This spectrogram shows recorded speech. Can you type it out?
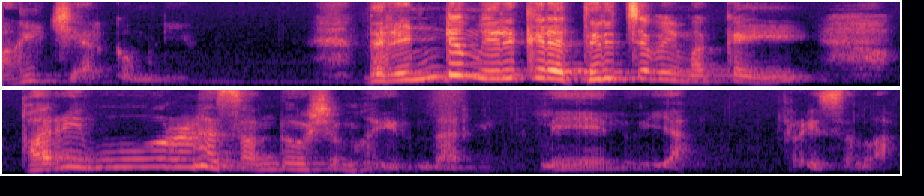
மகிழ்ச்சியாக இருக்க முடியும்? இந்த ரெண்டும் இருக்கிற திருச்சபை மக்கள் பரிபூரண சந்தோஷமாக இருந்தார்கள். லேலுயா பிரைசல்லாம்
